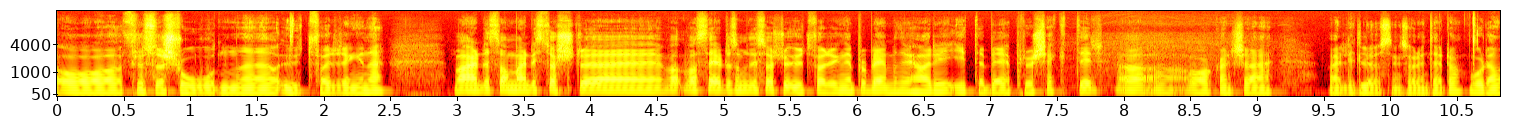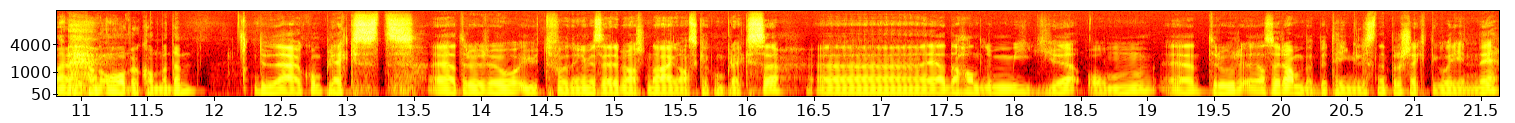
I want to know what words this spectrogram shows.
og frustrasjonene og utfordringene. Hva er det som er de største Hva, hva ser du som de største utfordringene og problemene vi har i ITB-prosjekter? Og, og kanskje være litt løsningsorientert òg. Hvordan er det vi kan overkomme dem? Du, det er jo komplekst. Jeg tror jo utfordringene vi ser i bransjen er ganske komplekse. Eh, det handler mye om tror, altså rammebetingelsene prosjektet går inn i.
